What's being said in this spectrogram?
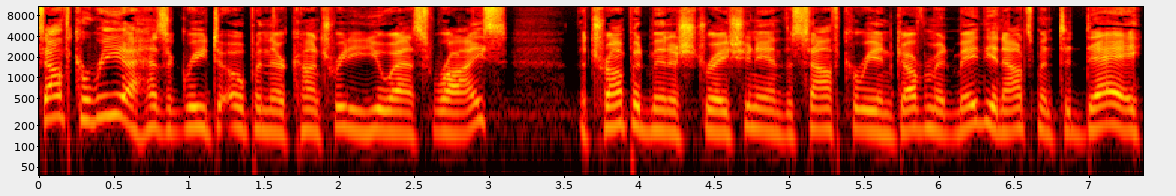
South Korea has agreed to open their country to U.S. rice. The Trump administration and the South Korean government made the announcement today.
